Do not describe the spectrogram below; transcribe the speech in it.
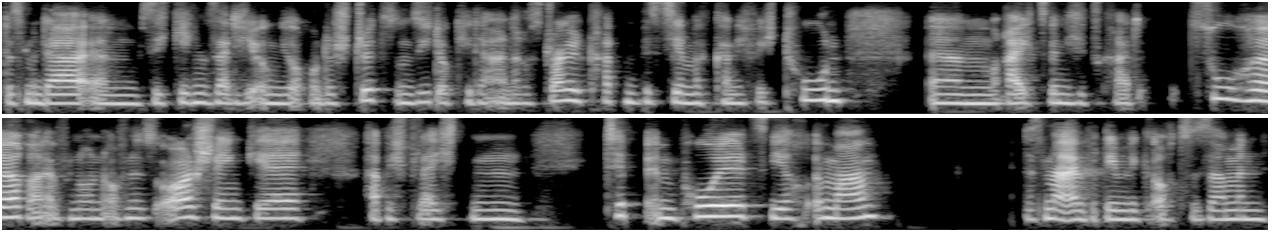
dass man da ähm, sich gegenseitig irgendwie auch unterstützt und sieht, okay, der andere struggelt gerade ein bisschen, was kann ich vielleicht tun? Ähm, Reicht es, wenn ich jetzt gerade zuhöre, einfach nur ein offenes Ohr schenke? Habe ich vielleicht einen Tipp, Impuls, wie auch immer? dass man einfach den Weg auch zusammen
